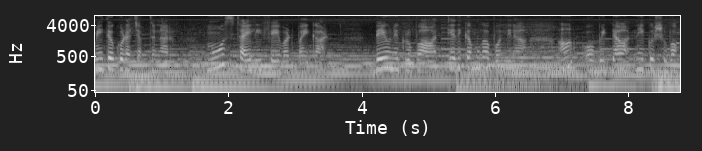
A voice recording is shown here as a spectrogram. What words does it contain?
మీతో కూడా చెప్తున్నారు most highly favoured by God దేవుని కృప అత్యధికముగా పొందిన ఓ బిడ్డ నీకు శుభం.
